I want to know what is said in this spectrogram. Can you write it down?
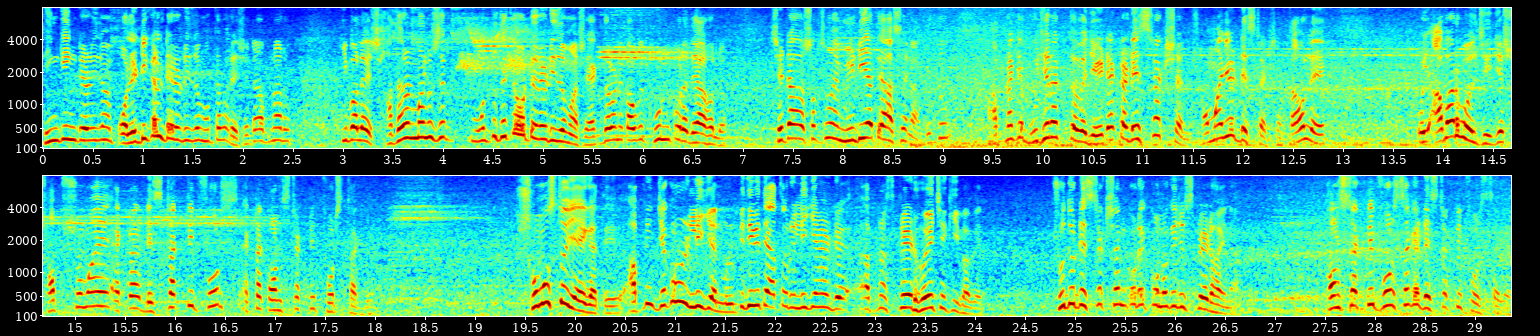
থিঙ্কিং টেরোরিজম পলিটিক্যাল টেরোরিজম হতে পারে, সেটা আপনার কি বলে, সাধারণ মানুষের মধ্য থেকেও টেরোরিজম আসে, এক ধরনের কাউকে খুন করে দেওয়া হলো। সেটা সবসময় মিডিয়াতে আসে না। কিন্তু আপনাকে বুঝে রাখতে হবে যে এটা একটা ডিস্ট্রাকশন সমাজের ডিস্ট্রাকশন তাহলে ওই আবার বলছি যে সব সময় একটা ডিস্ট্রাকটিভ ফোর্স একটা কনস্ট্রাকটিভ ফোর্স থাকবে। সমস্ত জায়গাতে আপনি যে কোনো রিলিজিয়ান বলুন, পৃথিবীতে এত রিলিজিয়ানের আপনার স্প্রেড হয়েছে কীভাবে? শুধু ডিস্ট্রাকশন করে কোনো কিছু স্প্রেড হয় না। কনস্ট্রাকটিভ ফোর্স থাকে ডিস্ট্রাকটিভ ফোর্স থাকে।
